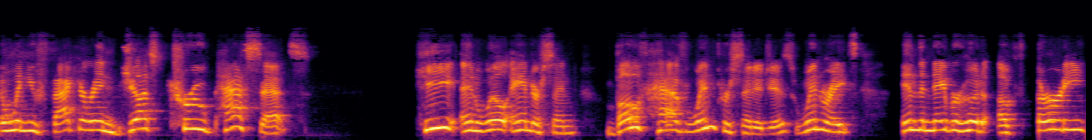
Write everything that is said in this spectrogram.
And when you factor in just true pass sets, he and Will Anderson both have win percentages, win rates in the neighborhood of 35%.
